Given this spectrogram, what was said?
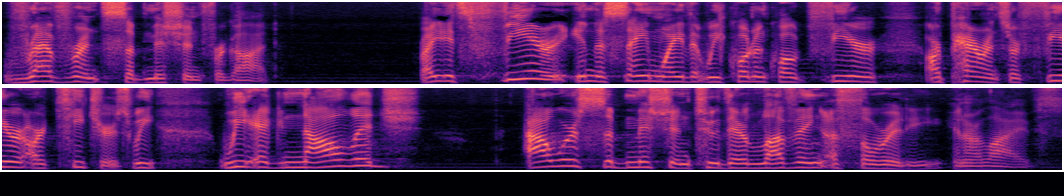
reverent submission for God, right? It's fear in the same way that we quote unquote fear our parents or fear our teachers. We, we acknowledge our submission to their loving authority in our lives.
